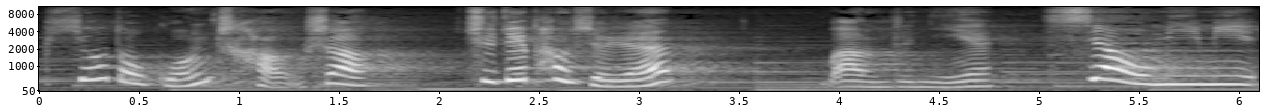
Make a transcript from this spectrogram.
飘到广场上，去堆胖雪人，望着你笑眯眯。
